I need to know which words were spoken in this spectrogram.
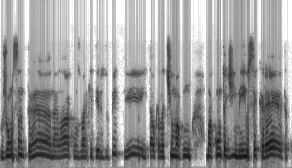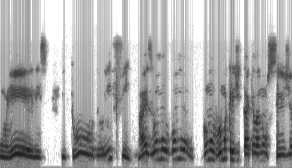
o João Santana, lá com os marqueteiros do PT e tal, que ela tinha uma, uma conta de e-mail secreta com eles e tudo, enfim. Mas vamos, vamos, vamos, vamos acreditar que ela não seja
